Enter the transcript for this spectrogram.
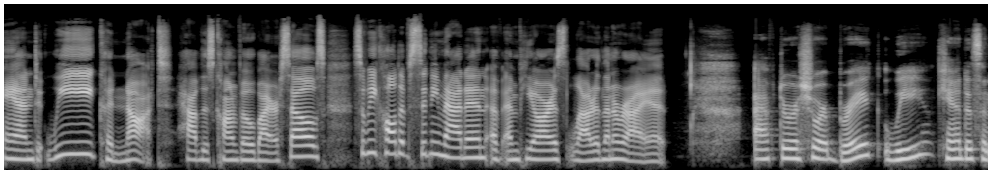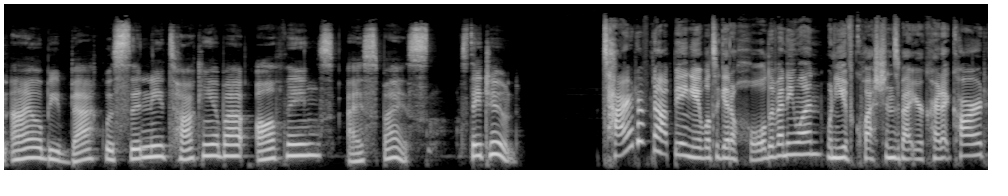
And we could not have this convo by ourselves. So we called up Sidney Madden of NPR's Louder Than a Riot. After a short break, we, Candice and I, will be back with Sidney talking about all things Ice Spice. Stay tuned. Tired of not being able to get a hold of anyone when you have questions about your credit card?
